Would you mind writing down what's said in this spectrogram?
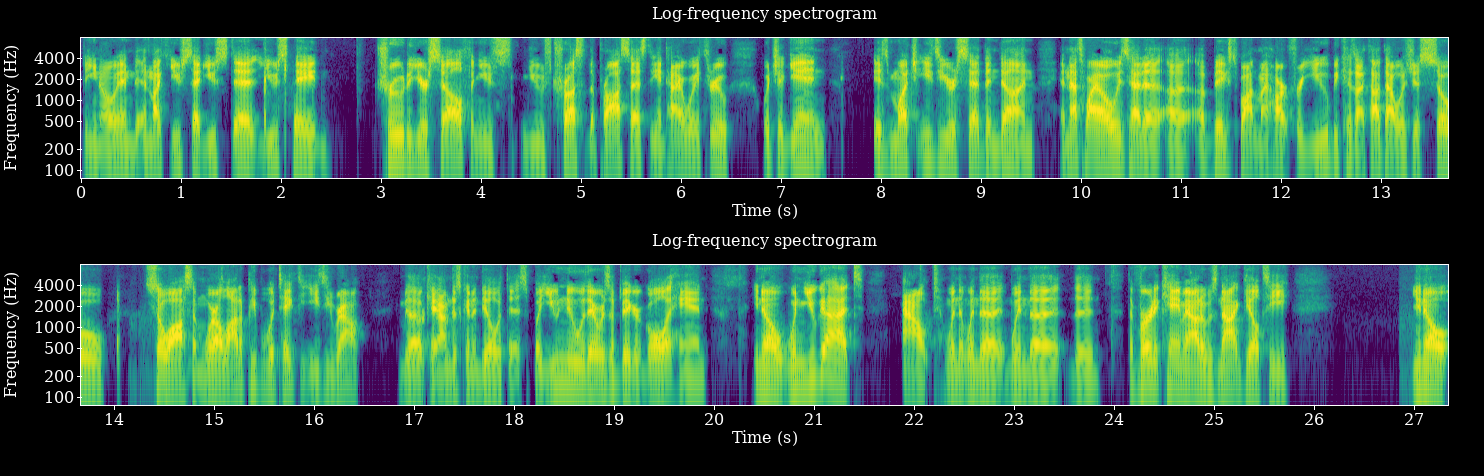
you know, and and like you said, you stayed you stayed true to yourself and you you trust the process the entire way through, which again is much easier said than done. And that's why I always had a, a, a big spot in my heart for you because I thought that was just so so awesome. Where a lot of people would take the easy route and be like, okay, I'm just going to deal with this, but you knew there was a bigger goal at hand. You know, when you got out when the when the when the the the verdict came out, it was not guilty. You know,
